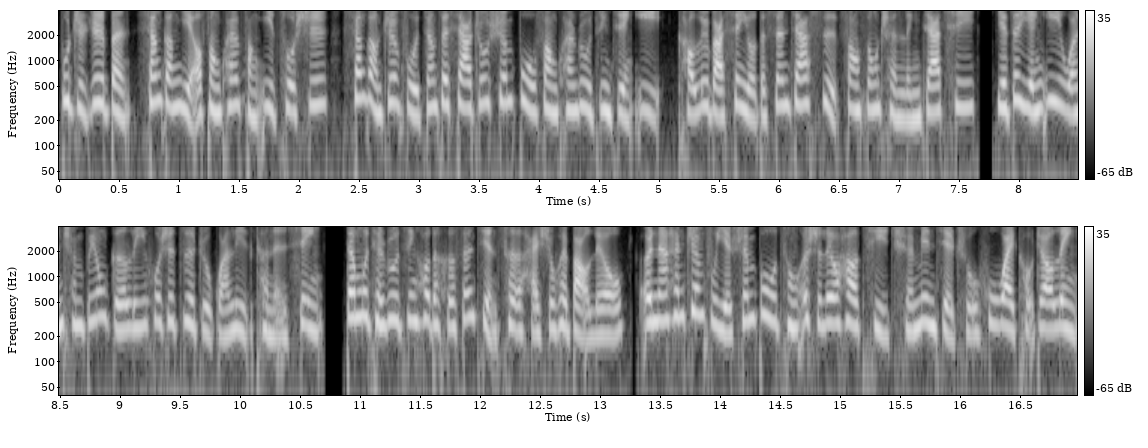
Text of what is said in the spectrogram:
不止日本，香港也要放宽防疫措施。香港政府将在下周宣布放宽入境检疫，考虑把现有的三加四放松成零加七，也在研议完全不用隔离或是自主管理的可能性，但目前入境后的核酸检测还是会保留。而南韩政府也宣布，从二十六号起全面解除户外口罩令，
